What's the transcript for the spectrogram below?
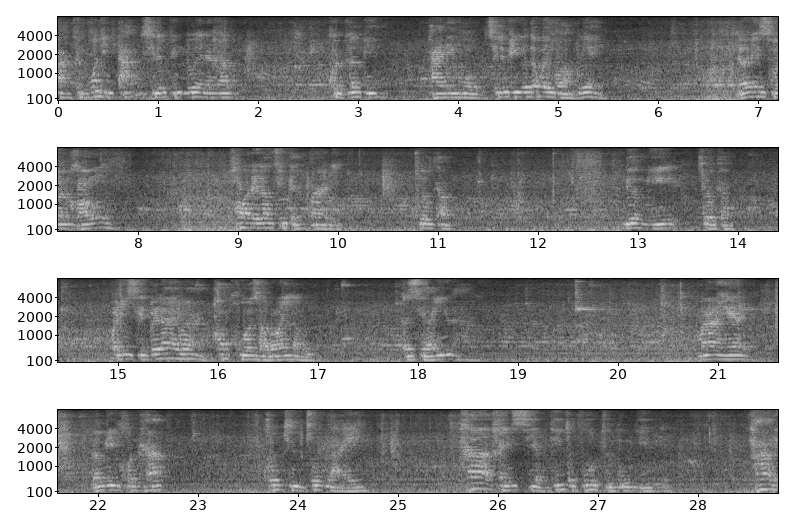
ฝากถึงผู้ติดตามศิลปินด้วยนะครับกดระเบียบภายในวงศิลปินก็ต้องไปบอกด้วย แล้วในส่วนของพ่อได้รับฟีดแบ็กมานี่เกี่ยวกับ เรื่องนี้เกี่ยวกับปฏิเสธไม่ได้ว่า ครอบครัวสาวน้อยเรากระเสียอีหลามาแฮงแล้วมีคนฮักคนชื่นชมไหล ถ้าใครเสี่ยงที่จะพูดถึงมุงยิงเนี่ยถ้าใน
